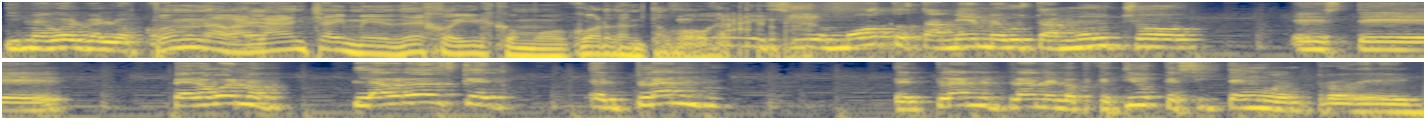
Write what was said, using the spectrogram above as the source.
y me vuelve loco. Pongo una avalancha y me dejo ir como Gordon Tobogán. Sí, sí, motos también me gustan mucho. Este, pero bueno, la verdad es que el plan, el plan, el plan, el objetivo que sí tengo dentro de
